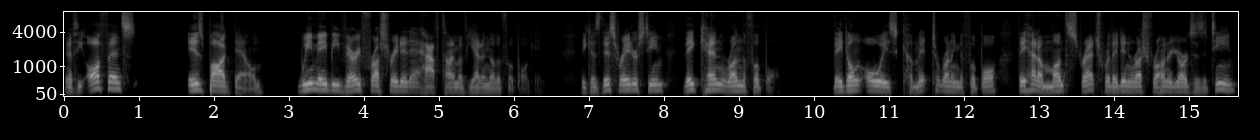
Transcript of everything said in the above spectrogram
And if the offense is bogged down, we may be very frustrated at halftime of yet another football game because this Raiders team, they can run the football. They don't always commit to running the football. They had a month stretch where they didn't rush for 100 yards as a team.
